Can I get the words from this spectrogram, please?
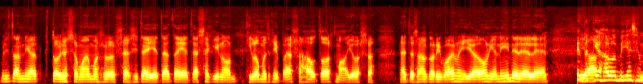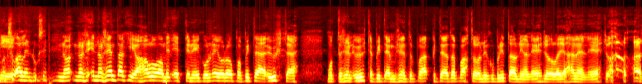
Britannia toisessa maailmansodassa ja sitä ja tätä ja tässäkin on kilometrin päässä hautausmaa, jossa näitä sankarivainajia on ja niin edelleen. Sen takia haluamme jäsenmaksualennuksen. Niin, no, no, no sen takia haluamme, että niin kuin Eurooppa pitää yhtä, mutta sen yhtä pitämisen tapa, pitää tapahtua niin kuin Britannian ehdoilla ja hänen ehdoillaan.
